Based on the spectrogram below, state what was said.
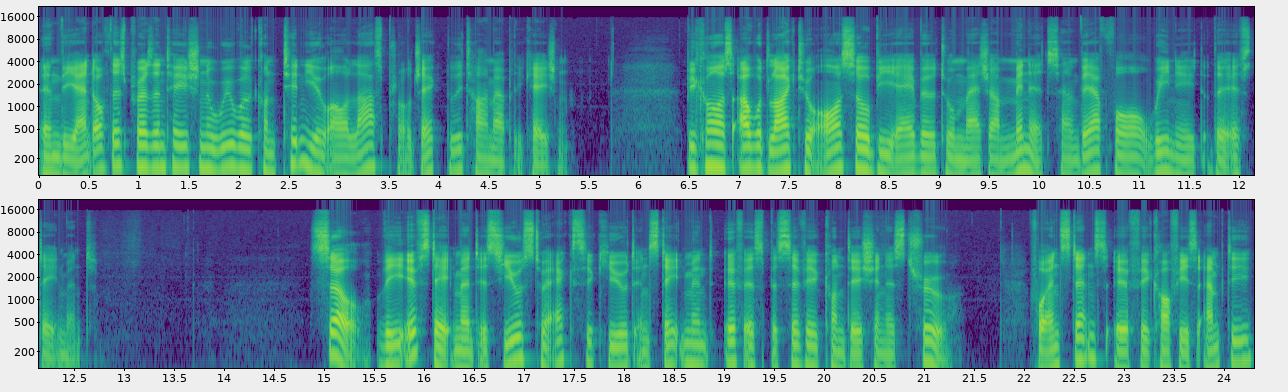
In the end of this presentation we will continue our last project, the time application. Because I would like to also be able to measure minutes and therefore we need the if statement. So, the if statement is used to execute a statement if a specific condition is true. For instance, if the coffee is empty,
